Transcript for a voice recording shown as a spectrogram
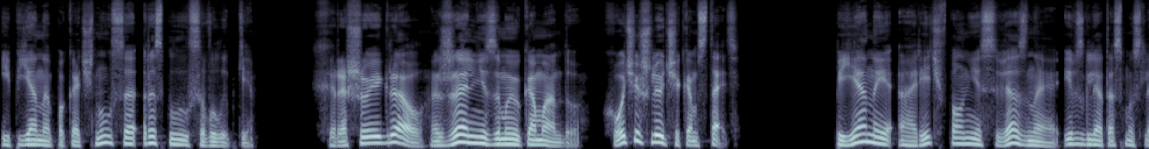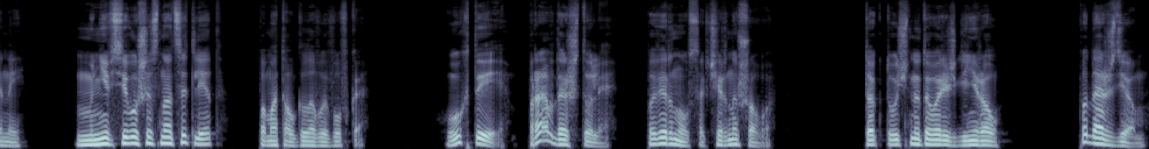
И пьяно покачнулся, расплылся в улыбке. «Хорошо играл. Жаль не за мою команду. Хочешь летчиком стать?» Пьяный, а речь вполне связанная и взгляд осмысленный. «Мне всего 16 лет», — помотал головой Вовка. «Ух ты, правда, что ли?» — повернулся к Чернышову. «Так точно, товарищ генерал». «Подождем.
